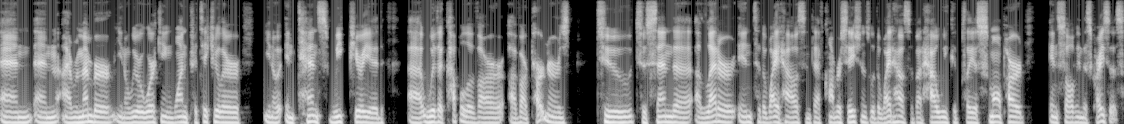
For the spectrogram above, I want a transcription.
And and I remember, you know, we were working one particular you know intense week period uh, with a couple of our of our partners to to send a, a, letter into the White House and to have conversations with the White House about how we could play a small part in solving this crisis.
